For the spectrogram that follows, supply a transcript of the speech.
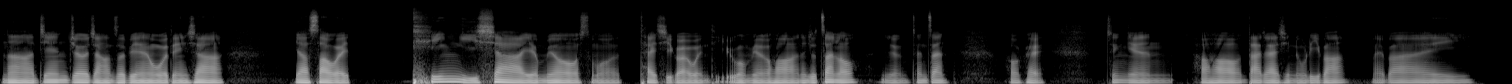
那今天就讲到这边，我等一下要稍微听一下有没有什么太奇怪问题，如果没有的话，那就赞喽，那就赞赞。OK，今年好好大家一起努力吧，拜拜。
